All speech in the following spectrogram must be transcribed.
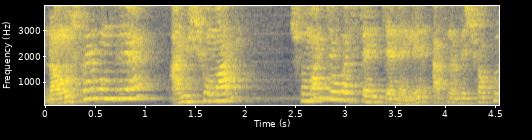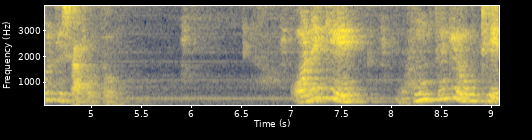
নমস্কার বন্ধুরা, আমি সোমা সোমা যোগা স্টাইল চ্যানেলে আপনাদের সকলকে স্বাগত। অনেকে ঘুম থেকে উঠে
